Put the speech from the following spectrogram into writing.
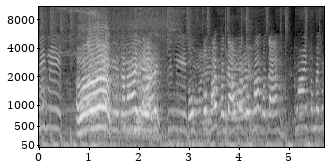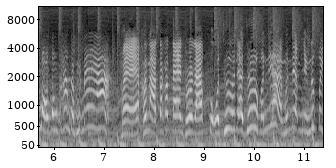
จิ้งหรีดเออจิ้งหรีดอะไรจิ้งหรีดจิ้งหรีดตรงตรงข้ามกับดำอะตรงข้ามกับดไม่ต้องแม่ต้องบอกตรงข้ามกับพี่แม่อะำแหมขนาดตะกะแตน ชื่อแต่ชื่อเนี่ยชื่อมันเนี่ยมันเนี่ยมันยังนึกไม่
